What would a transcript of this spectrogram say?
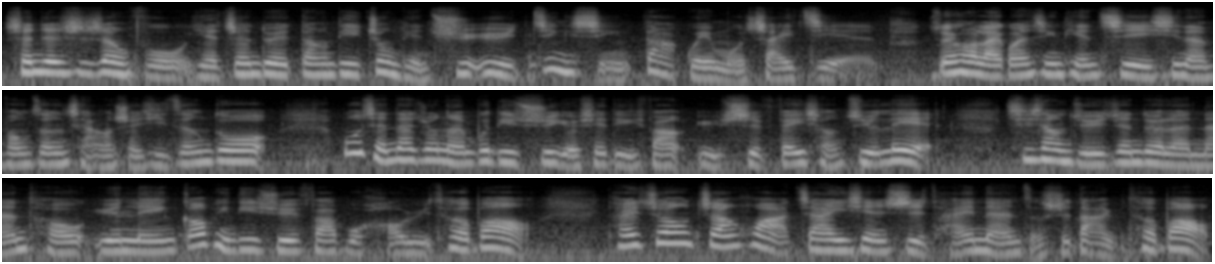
深圳市政府也针对当地重点区域进行大规模筛检。最后来关心天气，西南风增强，水汽增多。目前在中南部地区有些地方雨势非常剧烈，气象局针对了南投、云林、高屏地区发布豪雨特报，台中、彰化、嘉义县市、台南则是大雨特报。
